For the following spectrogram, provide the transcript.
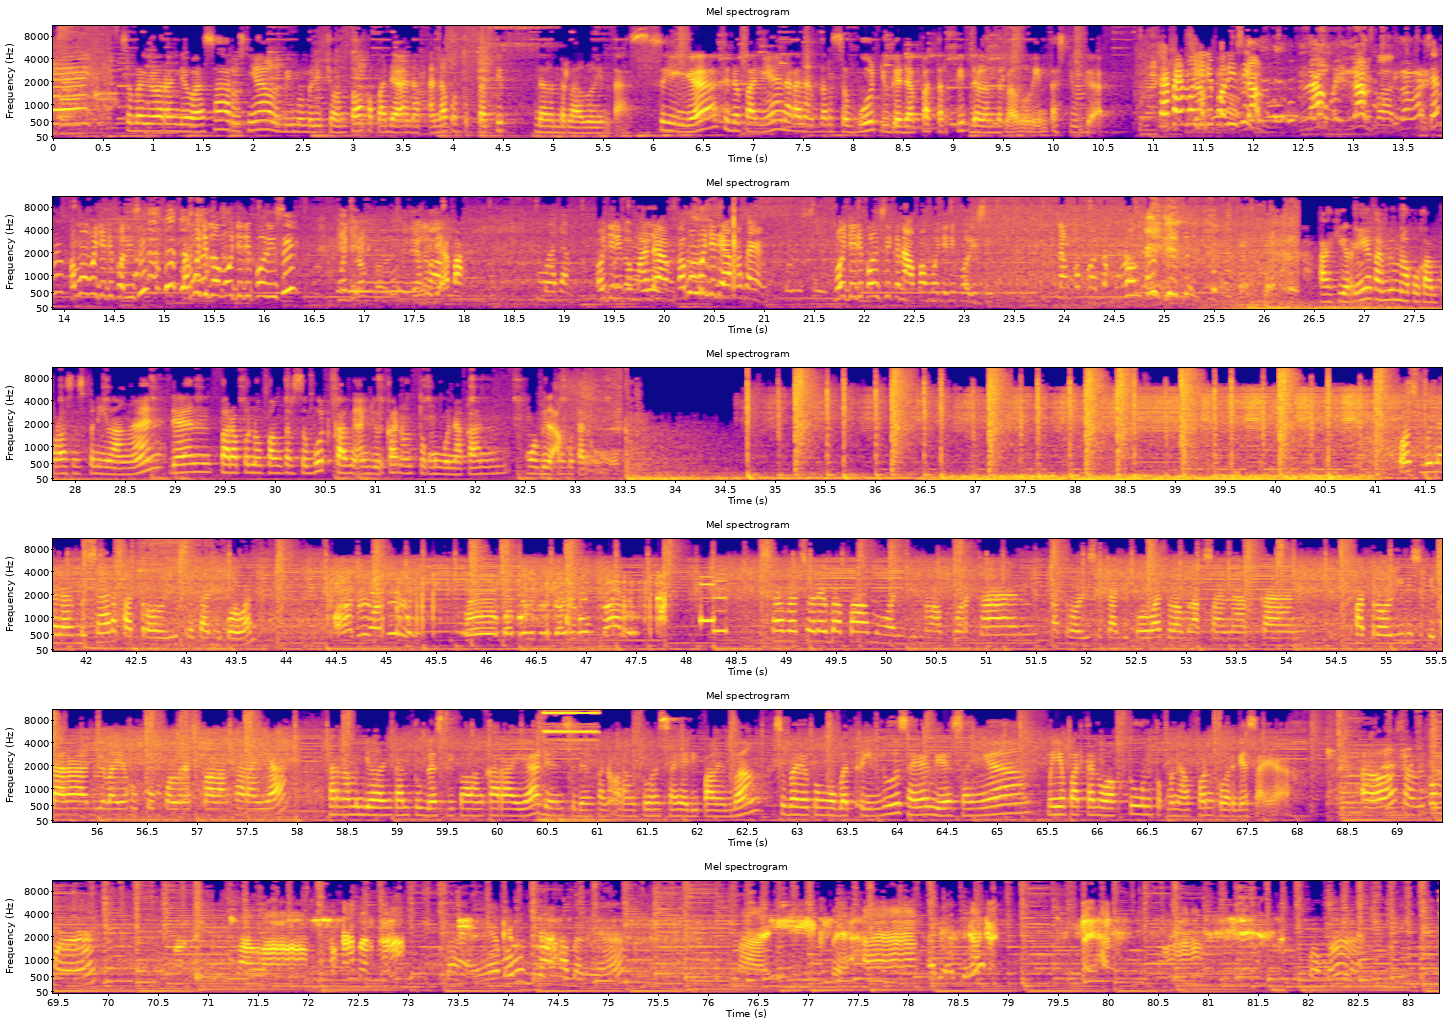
Sebagai orang dewasa harusnya lebih memberi contoh kepada anak-anak untuk tertib dalam berlalu lintas. Sehingga ke depannya anak-anak tersebut juga dapat tertib dalam berlalu lintas juga. Siapa yang mau jadi polisi? Siapa? Kamu mau jadi polisi? Kamu juga mau jadi polisi? Mau jadi, jadi apa? Pemadam. Oh jadi pemadam. Kamu mau jadi apa sayang? Mau jadi polisi kenapa mau jadi polisi? Nangkep anak orang. Akhirnya kami melakukan proses penilangan dan para penumpang tersebut kami anjurkan untuk menggunakan mobil angkutan umum. Pos Bundaran Besar Patroli Serikandi Polwan. Aduh, aduh. Oh, patroli terjadi bongkar. Selamat sore Bapak, mohon izin melaporkan patroli Serikandi Polwan telah melaksanakan patroli di sekitaran wilayah hukum Polres Palangkaraya. Karena menjalankan tugas di Palangkaraya dan sedangkan orang tua saya di Palembang, sebagai pengobat rindu saya biasanya menyempatkan waktu untuk menelpon keluarga saya. Halo, Assalamualaikum Ma. Salam. Apa kabar, Kak? Baik, Mama gimana kabarnya? Baik, sehat. Adik-adik, Sehat. Mama,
